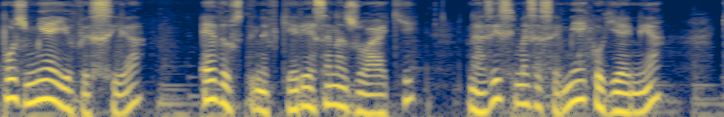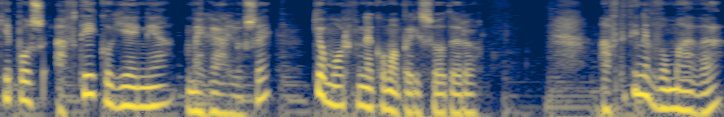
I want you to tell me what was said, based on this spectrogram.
πως μια υιοθεσία έδωσε την ευκαιρία σε ένα ζωάκι να ζήσει μέσα σε μια οικογένεια και πως αυτή η οικογένεια μεγάλωσε και ομόρφινε ακόμα περισσότερο. Αυτή την εβδομάδα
